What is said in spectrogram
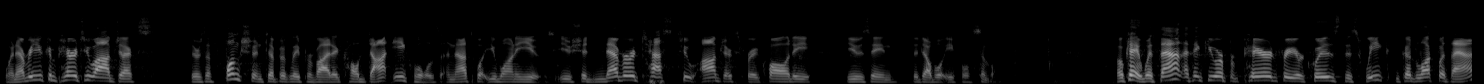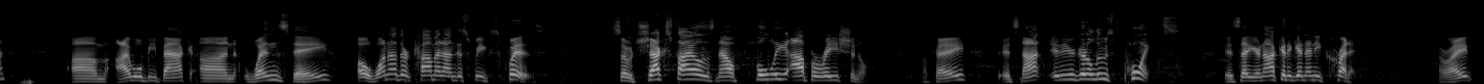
Whenever you compare two objects, there's a function typically provided called dot equals, and that's what you wanna use. You should never test two objects for equality using the double equal symbol. Okay, with that, I think you are prepared for your quiz this week. Good luck with that. Um, I will be back on Wednesday. Oh, one other comment on this week's quiz. So Checkstyle is now fully operational okay? It's not, you're gonna lose points. It's that you're not gonna get any credit, all right?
